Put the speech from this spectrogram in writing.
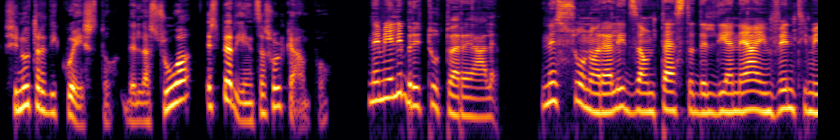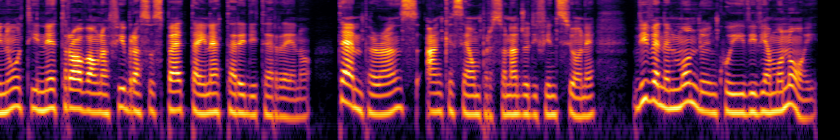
si nutre di questo, della sua esperienza sul campo. Nei miei libri tutto è reale. Nessuno realizza un test del DNA in 20 minuti né trova una fibra sospetta in ettari di terreno. Temperance, anche se è un personaggio di finzione, vive nel mondo in cui viviamo noi.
